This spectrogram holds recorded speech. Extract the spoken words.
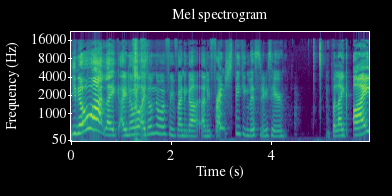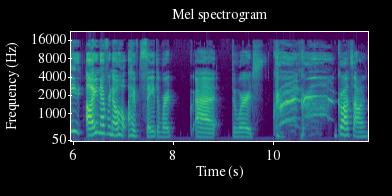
You know what? Like, I know, I don't know if we've any got any French speaking listeners here, but like, I, I never know how, how to say the word, uh, the word croissant.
